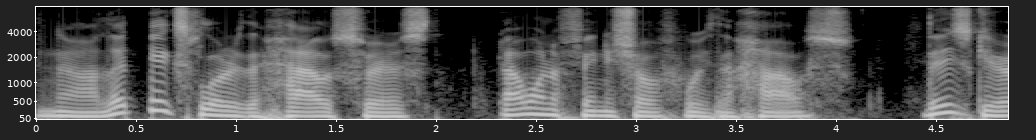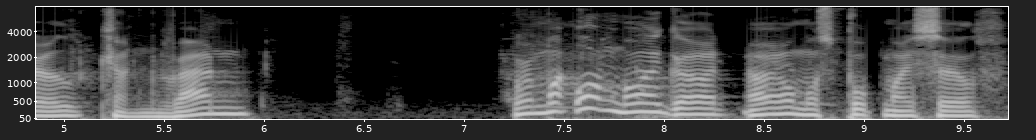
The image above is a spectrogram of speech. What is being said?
No, let me explore the house first. I want to finish off with the house. This girl can run. Oh my, oh my god, I almost pooped myself.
